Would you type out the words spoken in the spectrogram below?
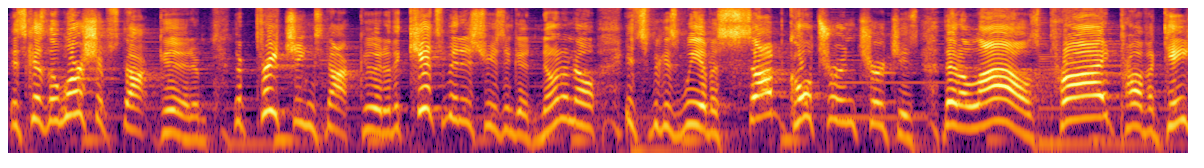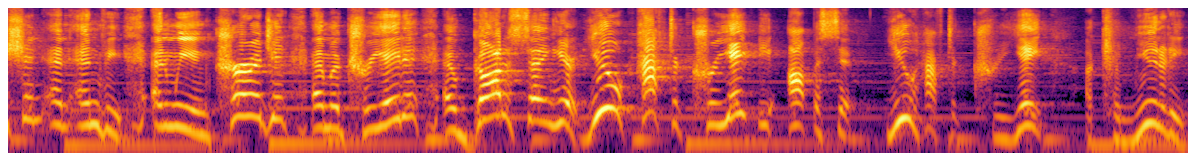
is because the worship's not good, or the preaching's not good, or the kids' ministry isn't good. No, no, no. It's because we have a subculture in churches that allows pride, provocation, and envy. And we encourage it and we create it. And God is saying here, you have to create the opposite. You have to create a community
